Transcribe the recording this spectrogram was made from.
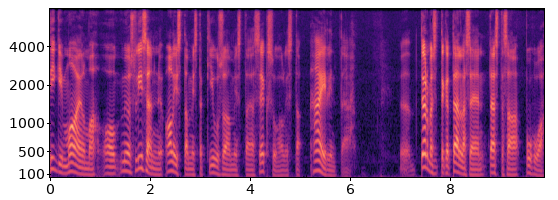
digimaailma ole myös lisännyt alistamista, kiusaamista ja seksuaalista häirintää. Törmäsittekö tällaiseen? Tästä saa puhua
